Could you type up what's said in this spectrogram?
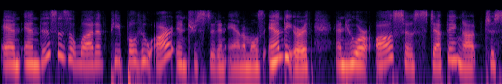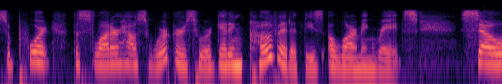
And and this is a lot of people who are interested in animals and the earth and who are also stepping up to support the slaughterhouse workers who are getting COVID at these alarming rates. So,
